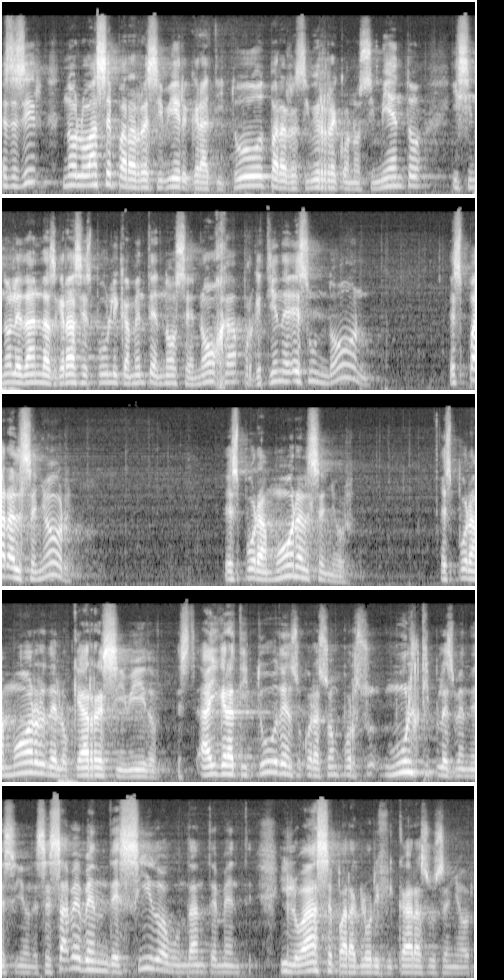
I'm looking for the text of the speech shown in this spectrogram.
Es decir, no lo hace para recibir gratitud, para recibir reconocimiento, y si no le dan las gracias públicamente no se enoja, porque tiene es un don. Es para el Señor. Es por amor al Señor. es por amor de lo que ha recibido. Hay gratitud en su corazón por sus múltiples bendiciones. Se sabe bendecido abundantemente y lo hace para glorificar a su Señor.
